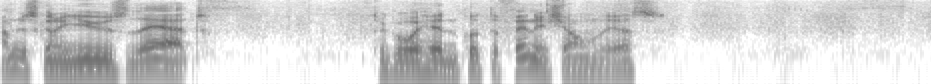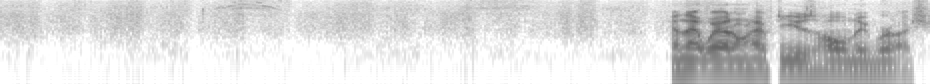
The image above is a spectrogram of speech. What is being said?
I'm just going to use that to go ahead and put the finish on this. And that way I don't have to use a whole new brush.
